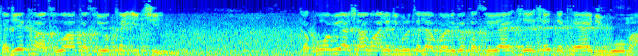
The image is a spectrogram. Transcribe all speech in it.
Ka je kasuwa ka siyo kan ice ka kuma biya shagon alhaji murtala bari ka siyo shadda ka yadi goma.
